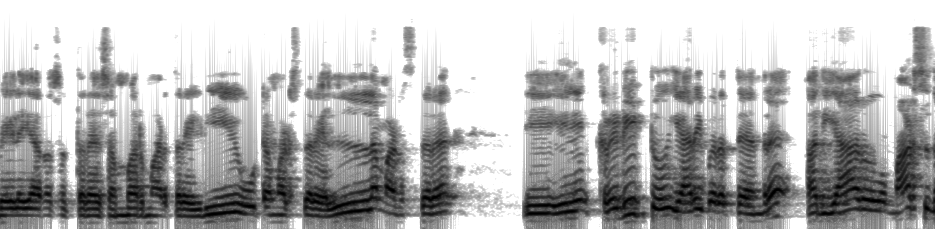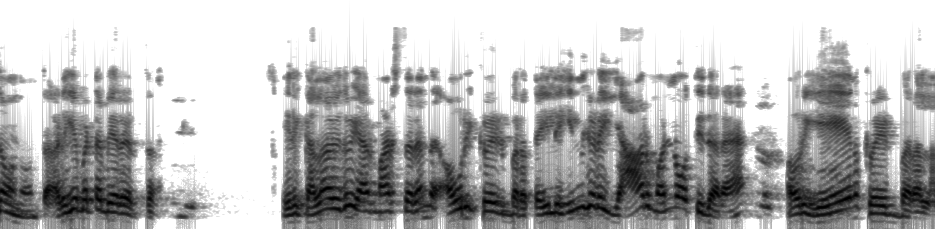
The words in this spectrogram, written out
ಬೇಳೆ ಯಾರೋ ಸುತ್ತಾರೆ, ಸಾಂಬಾರ್ ಮಾಡ್ತಾರೆ, ಇಡೀ ಊಟ ಮಾಡಿಸ್ತಾರೆ, ಎಲ್ಲ ಮಾಡಿಸ್ತಾರೆ ಈ ಕ್ರೆಡಿಟ್ ಯಾರಿಗ್ ಬರುತ್ತೆ ಅಂದ್ರೆ ಅದ್ ಯಾರು ಮಾಡಿಸಿದವನು ಅಂತ ಅಡಿಗೆ ಬಟ್ಟೆ ಬೇರೆ ಇರ್ತದೆ ಇಲ್ಲಿ ಕಲಾವಿದ್ರು ಯಾರು ಮಾಡಿಸ್ತಾರೆ ಅಂದ್ರೆ ಅವ್ರಿಗೆ ಕ್ರೆಡಿಟ್ ಬರುತ್ತೆ ಇಲ್ಲಿ ಹಿಂದ್ಗಡೆ ಯಾರು ಮಣ್ಣು ಓದ್ತಿದ್ದಾರೆ. ಅವ್ರಿಗೆ ಏನು ಕ್ರೆಡಿಟ್ ಬರಲ್ಲ.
